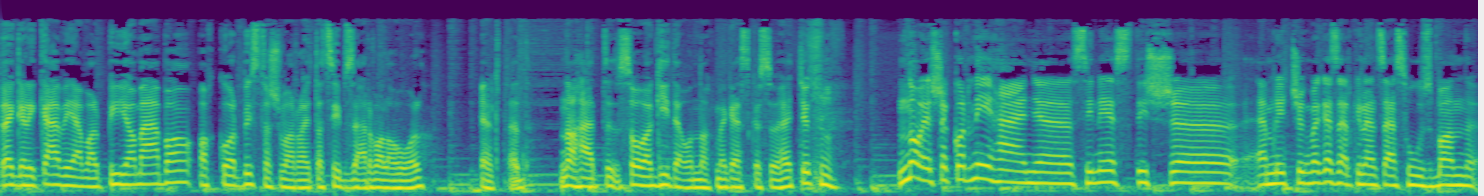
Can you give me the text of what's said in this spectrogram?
reggeli kávéjával pijamába, akkor biztos van rajta cipzár valahol. Érted? Na hát, szóval Gideonnak meg ezt köszönhetjük. No, és akkor néhány uh, színészt is uh, említsünk meg. 1920-ban,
